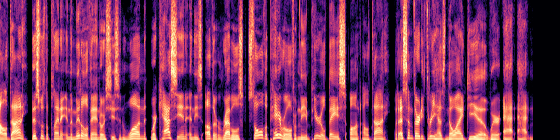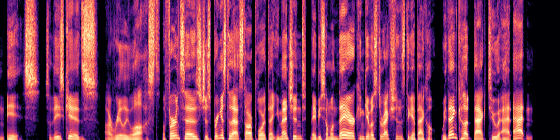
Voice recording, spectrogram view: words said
Aldhani. This was the planet in the middle of Andor Season 1 where Cassian and these other rebels stole the payroll from the Imperial base on Aldhani. But SM33 has no idea where At Attin is is. So these kids are really lost. But Fern says, just bring us to that starport that you mentioned. Maybe someone there can give us directions to get back home. We then cut back to at Attin,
